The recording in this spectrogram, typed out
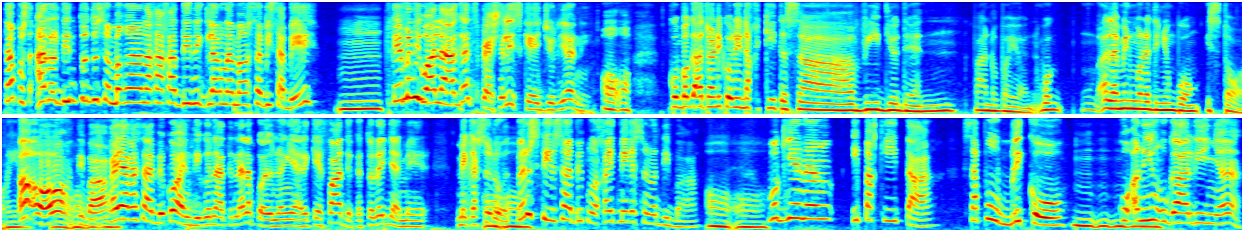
tapos aral din to doon sa mga nakakadinig lang ng mga sabi-sabi. Mm, Kaya maniwala agad, especially schedule yan eh. oo. Kumbaga, attorney, kung ano yung nakikita sa video din, paano ba yun? Wag, alamin mo na din yung buong istorya. Oo, di ba? oo. Kaya nga sabi ko, hindi ko natin alam kung ano nangyari kay father. Katulad niyan, may, may kasunod. Oo. Pero still, sabi ko nga, kahit may kasunod, di ba? Oo. Huwag niya nang ipakita sa publiko Mm, mm, mm, kung ano yung ugali niya.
